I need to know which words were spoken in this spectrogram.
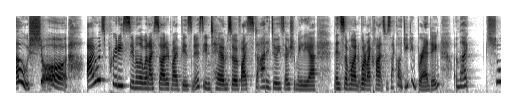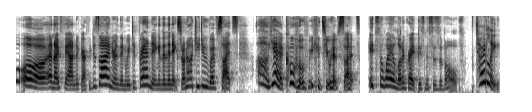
Oh, sure. I was pretty similar when I started my business in terms of I started doing social media. Then someone, one of my clients was like, Oh, do you do branding? I'm like, Sure. And I found a graphic designer and then we did branding. And then the next one, Oh, do you do websites? Oh, yeah, cool. We can do websites. It's the way a lot of great businesses evolve. Totally.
